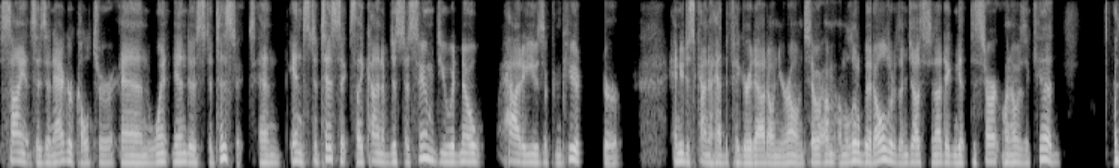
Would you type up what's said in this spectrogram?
sciences and agriculture and went into statistics. And in statistics, they kind of just assumed you would know how to use a computer and you just kind of had to figure it out on your own. So I'm, I'm a little bit older than Justin. I didn't get to start when I was a kid. I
